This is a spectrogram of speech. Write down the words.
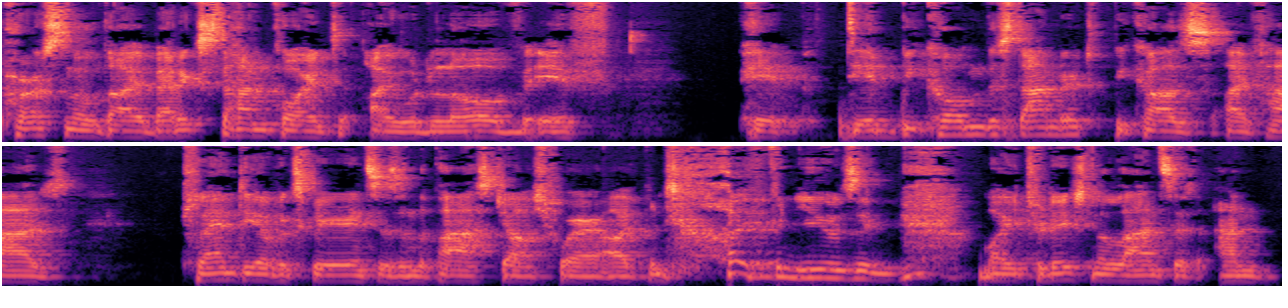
personal diabetic standpoint, I would love if PIP did become the standard because I've had plenty of experiences in the past, Josh, where I've been I've been using my traditional lancet, and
